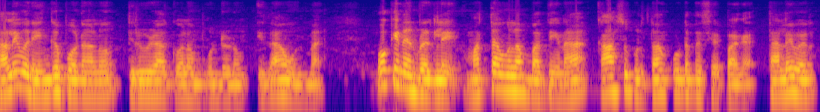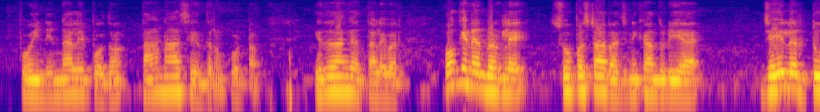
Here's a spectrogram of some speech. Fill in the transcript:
தலைவர் எங்க போனாலும் திருவிழா கோலம் கொண்டுடும் இதுதான் உண்மை. ஓகே நண்பர்களே மற்றவங்களாம் பார்த்தீங்கன்னா காசு கொடுத்தா கூட்டத்தை சேர்ப்பாங்க. தலைவர் போய் நின்னாலே போதும் தானாக சேர்ந்துடும் கூட்டம். இதுதாங்க தலைவர். ஓகே நண்பர்களே சூப்பர் ஸ்டார் ரஜினிகாந்துடைய ஜெயிலர் டூ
